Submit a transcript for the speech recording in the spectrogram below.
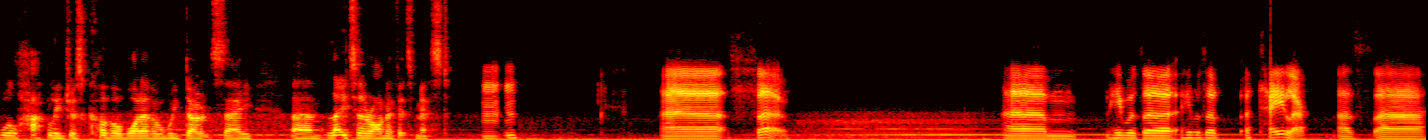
will happily just cover whatever we don't say um, later on if it's missed. Mm-hmm. Uh, so, um, he was a he was a, a tailor. As uh,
